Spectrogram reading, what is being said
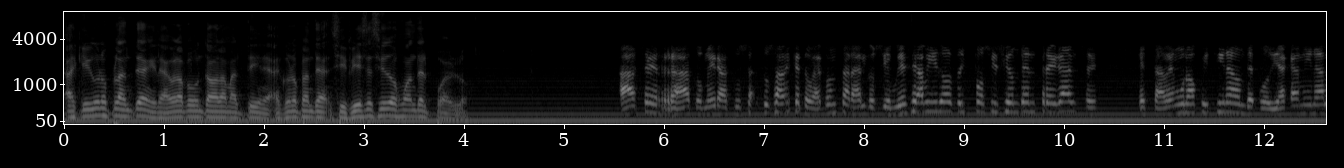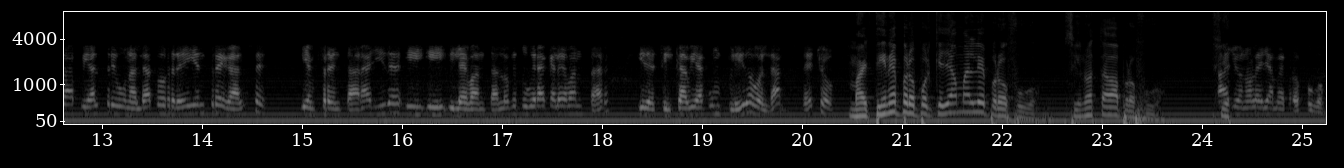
aquí algunos plantean, y le hago la pregunta ahora a Martínez, algunos plantean, si hubiese sido Juan del Pueblo. Hace rato, mira, tú, tú sabes que te voy a contar algo. Si hubiese habido disposición de entregarse, estaba en una oficina donde podía caminar a pie al tribunal de Atorrey y entregarse y enfrentar allí y, levantar lo que tuviera que levantar y decir que había cumplido, ¿verdad? De hecho. Martínez, pero ¿por qué llamarle prófugo si no estaba prófugo? ah, yo no le llamé prófugo.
